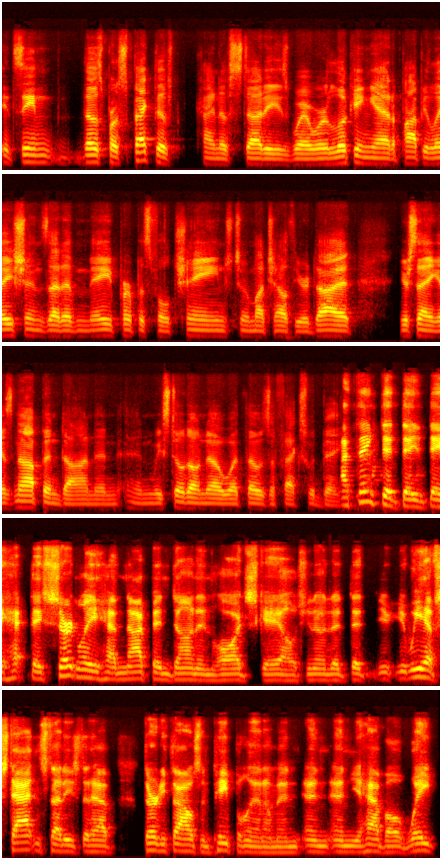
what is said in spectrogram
it seemed those prospective kind of studies where we're looking at populations that have made purposeful change to a much healthier diet you're saying has not been done and and we still don't know what those effects would be i think that they they ha- they certainly have not been done in large scales you know that, that you, you, we have statin studies that have 30,000 people in them and and and you have a weight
